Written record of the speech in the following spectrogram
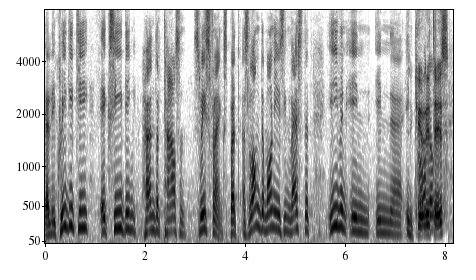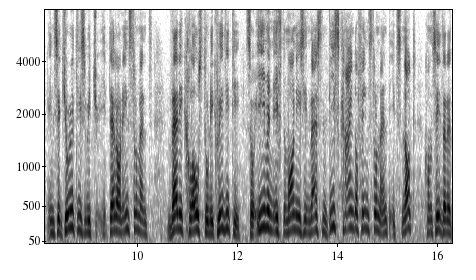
the liquidity exceeding 100,000 Swiss francs. But as long the money is invested, even in in uh, in Securities. products, in securities, which there are instruments very close to liquidity. So even if the money is invested in this kind of instrument, it's not considered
